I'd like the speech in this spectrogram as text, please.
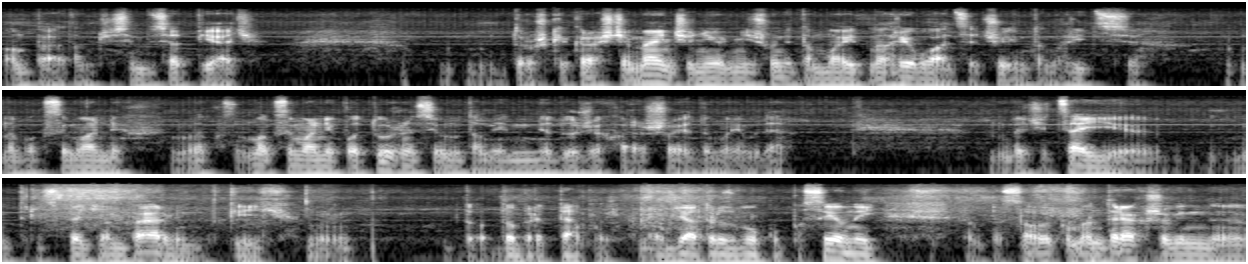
ампер там, чи 75. Трошки краще менше, ніж вони там мають нагріватися, що їм там грітися на максимальних, на максимальній потужності, воно там не дуже хорошо, я думаю, буде. До цей е, 35 ампер, він такий, ну, добре теплий. Радіатор з боку пасивний. Там писали в коментарях, що він е,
